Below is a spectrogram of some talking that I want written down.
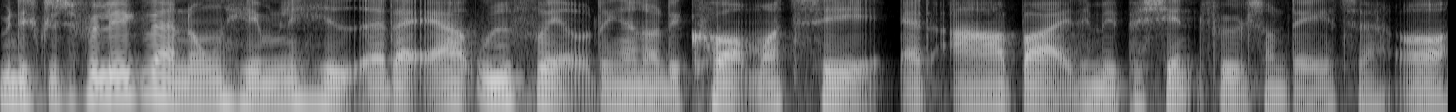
Men det skal selvfølgelig ikke være nogen hemmelighed, at der er udfordringer, når det kommer til at arbejde med patientfølsomme data, og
